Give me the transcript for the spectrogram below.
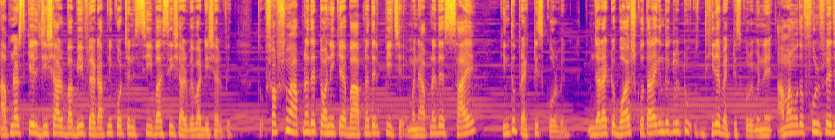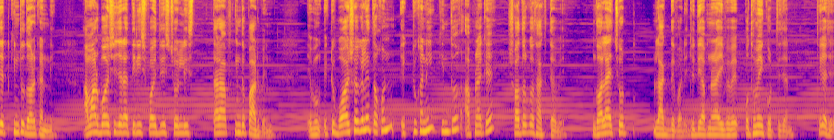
আপনার স্কেল জি শার্প বা বি ফ্ল্যাট আপনি করছেন সি বা সি শার্পে বা ডি শার্পে তো সবসময় আপনাদের টনিকে বা আপনাদের পিচে মানে আপনাদের সায়ে কিন্তু প্র্যাকটিস করবেন। যারা একটু বয়স্ক, তারা কিন্তু এগুলো একটু ধীরে প্র্যাকটিস করবে। মানে আমার মতো ফুল ফ্লেজেড কিন্তু দরকার নেই। আমার বয়সে যারা তিরিশ, পঁয়ত্রিশ, চল্লিশ, তারা কিন্তু পারবেন। এবং একটু বয়স হয়ে গেলে তখন একটুখানি কিন্তু আপনাকে সতর্ক থাকতে হবে। গলায় চোট লাগতে পারে যদি আপনারা এইভাবে প্রথমেই করতে যান। ঠিক আছে?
